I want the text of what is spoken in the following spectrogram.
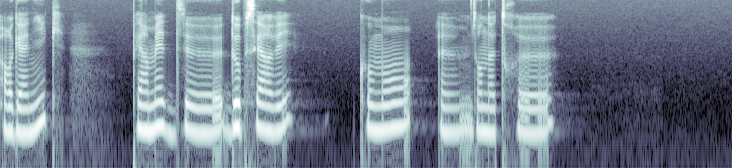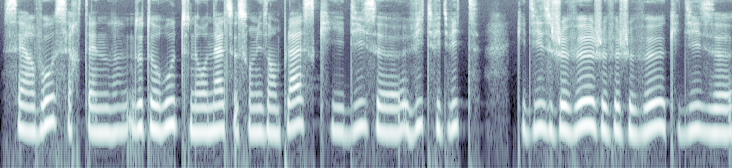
organique permet d'observer comment euh, dans notre cerveau, certaines autoroutes neuronales se sont mises en place qui disent euh, vite, vite, vite, qui disent je veux, je veux, je veux, qui disent euh,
